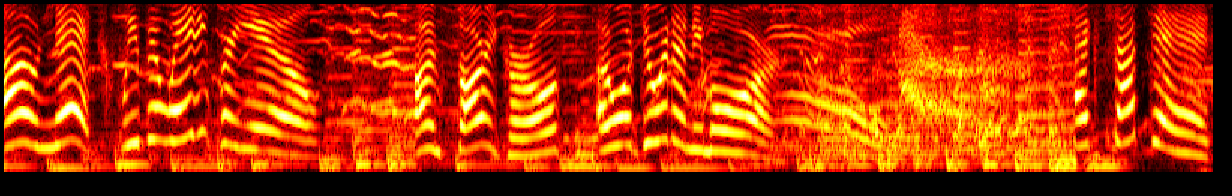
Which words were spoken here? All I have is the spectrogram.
Oh, Nick, we've been waiting for you. I'm sorry, girls. I won't do it anymore. Accepted.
